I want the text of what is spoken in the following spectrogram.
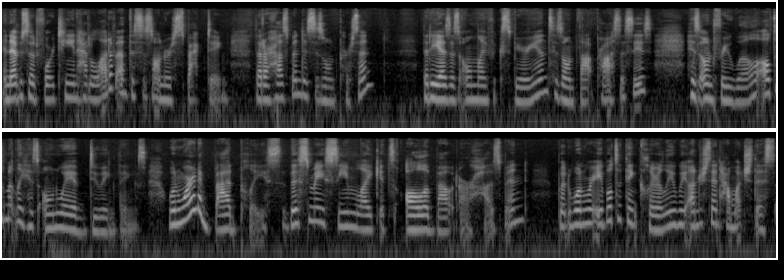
in episode 14 had a lot of emphasis on respecting that our husband is his own person, that he has his own life experience, his own thought processes, his own free will, ultimately his own way of doing things. When we're in a bad place, this may seem like it's all about our husband, but when we're able to think clearly, we understand how much this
